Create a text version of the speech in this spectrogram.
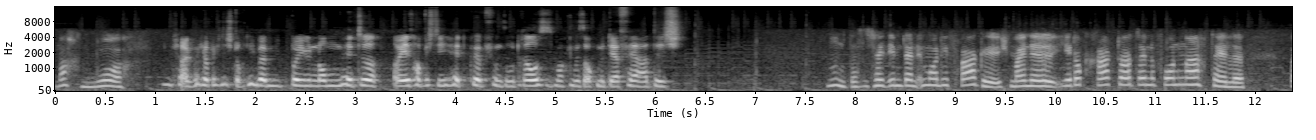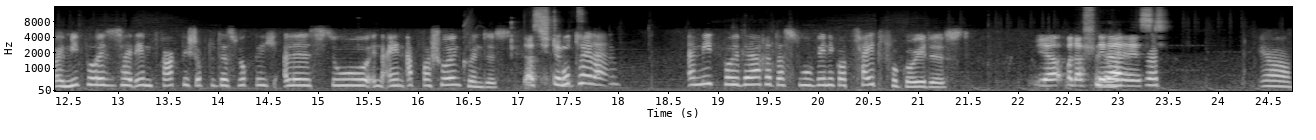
Mach nur. Ich frage mich, ob ich nicht doch lieber Meat Boy genommen hätte. Aber jetzt habe ich die Headcrab schon so draus, jetzt machen wir es auch mit der fertig. Hm, das ist halt eben dann immer die Frage. Ich meine, jeder Charakter hat seine Vor- und Nachteile. Bei Meat Boy ist es halt eben fraglich, ob du das wirklich alles so in einen Abwasch holen könntest. Das stimmt. Vorteil an, an Meat Boy wäre, dass du weniger Zeit vergeudest. Ja, weil er schneller ist. Ja,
